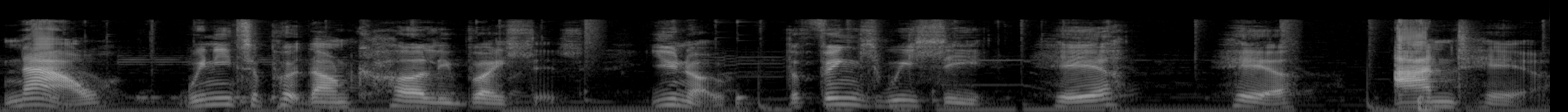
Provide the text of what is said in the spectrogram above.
now we need to put down curly braces. You know, the things we see here, here, and here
